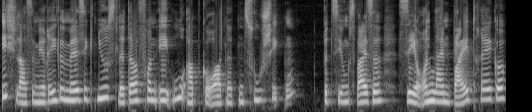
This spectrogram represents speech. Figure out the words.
Ich lasse mir regelmäßig Newsletter von EU-Abgeordneten zuschicken, beziehungsweise sehe Online-Beiträge,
